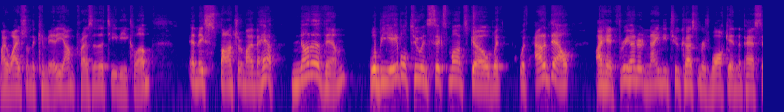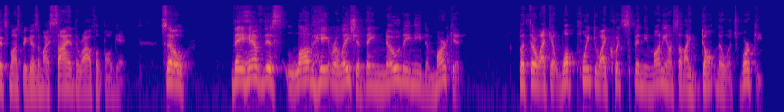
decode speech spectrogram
my wife's on the committee, I'm president of the TD club, and they sponsor on my behalf. None of them will be able to in six months go with without a doubt. I had 392 customers walk in the past six months because of my sign at the Ryle football game. So they have this love hate relationship. They know they need to market, but they're like, at what point do I quit spending money on stuff I don't know what's working?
